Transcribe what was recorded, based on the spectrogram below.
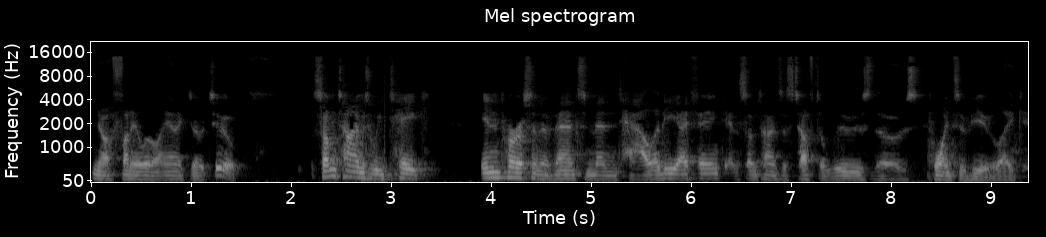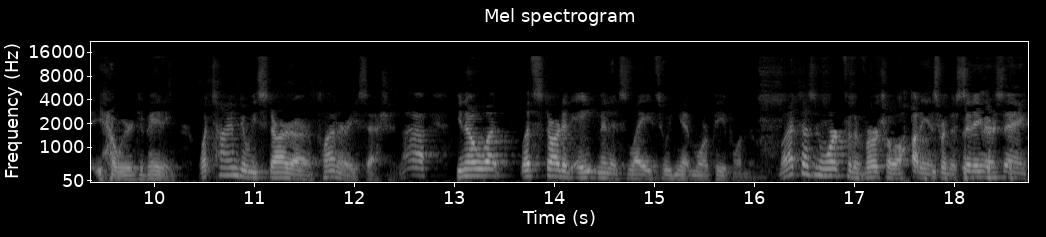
you know, a funny little anecdote too. Sometimes we take in-person events mentality, I think, and sometimes it's tough to lose those points of view. Like, you know, we were debating, what time do we start our plenary session? Ah, you know what? Let's start at eight minutes late so we can get more people in the room. Well, that doesn't work for the virtual audience where they're sitting there saying,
